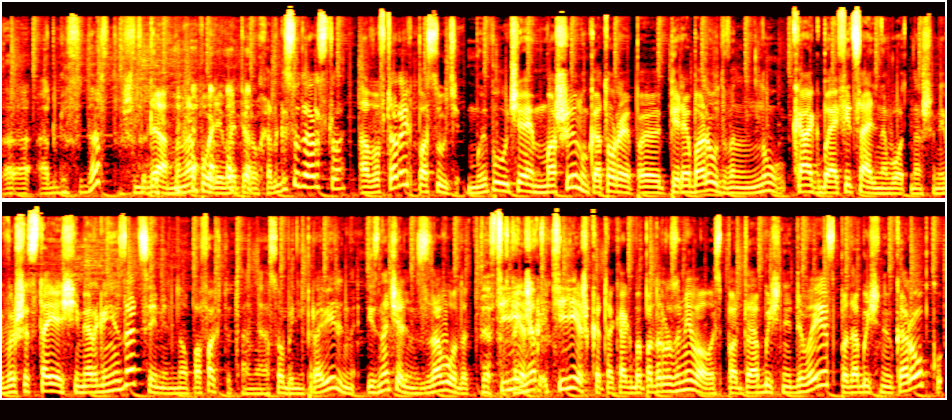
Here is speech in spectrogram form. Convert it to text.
а, от государства, что ли? Да, монополия, во-первых, от государства, а во-вторых, по сути, мы получаем машину, которая э, переоборудована, ну, как бы официально вот нашими вышестоящими организациями, но по факту-то она особо не проверена. Изначально с завода тележка, тележка-то как бы подразумевалась под обычный ДВС, под обычную коробку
